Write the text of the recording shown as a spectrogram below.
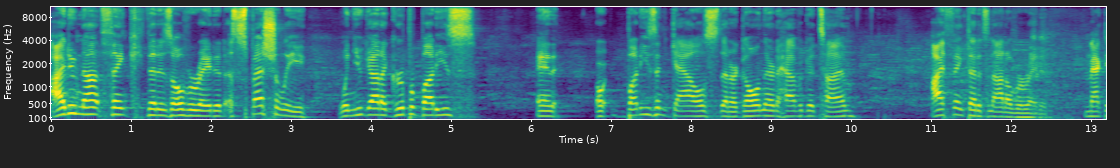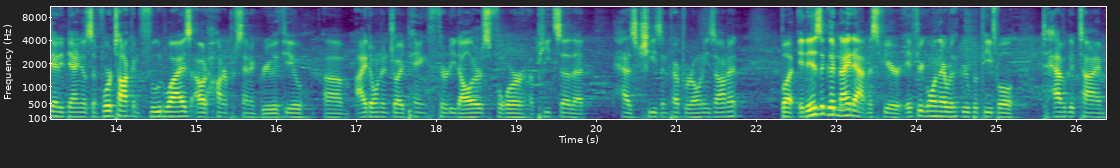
I do not think that is overrated, especially when you got a group of buddies and or buddies and gals that are going there to have a good time. I think that it's not overrated. Mac Daddy Daniels, if we're talking food wise, I would 100% agree with you. Um, I don't enjoy paying $30 for a pizza that has cheese and pepperonis on it, but it is a good night atmosphere if you're going there with a group of people to have a good time.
